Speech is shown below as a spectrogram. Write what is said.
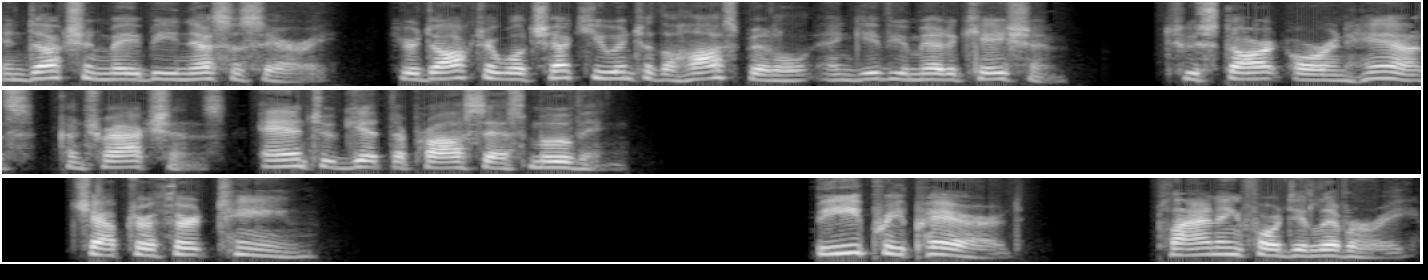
Induction may be necessary. Your doctor will check you into the hospital and give you medication to start or enhance contractions and to get the process moving. Chapter 13 Be prepared. Planning for delivery.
